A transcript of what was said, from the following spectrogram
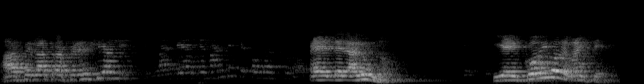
hacer la transferencia, el del alumno. Y el código de Maite.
